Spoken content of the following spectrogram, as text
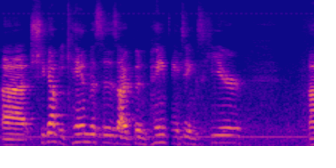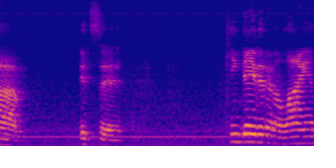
Uh, she got me canvases. I've been painting here. Um, it's a King David and a lion.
